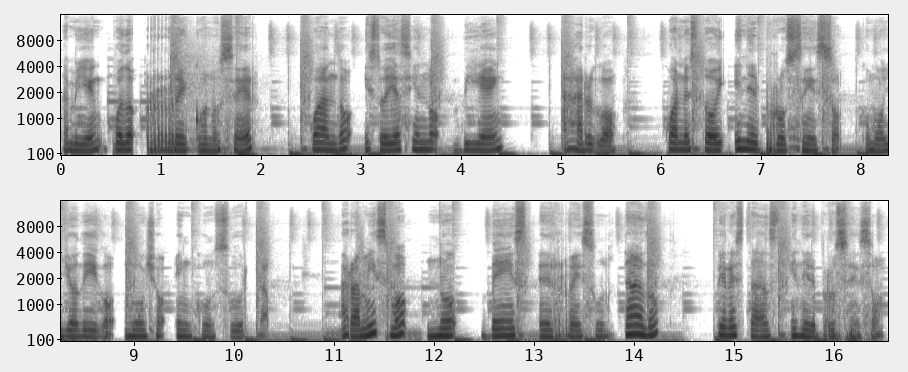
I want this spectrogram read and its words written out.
También puedo reconocer cuando estoy haciendo bien algo, cuando estoy en el proceso, como yo digo mucho en consulta. Ahora mismo no ves el resultado, pero estás en el proceso.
